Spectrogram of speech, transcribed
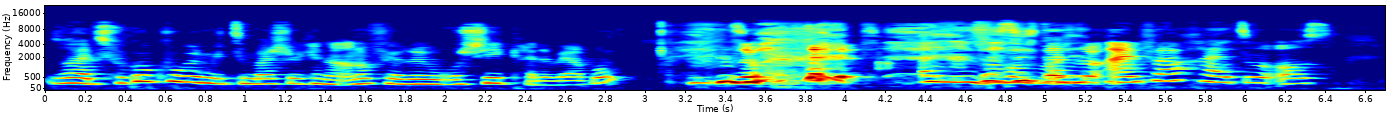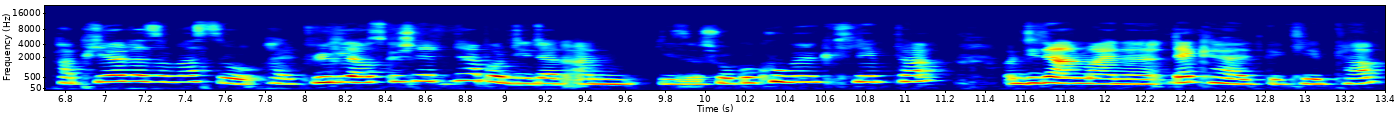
so halt Schokokugeln, wie zum Beispiel, keine Ahnung, Ferrero Rocher, keine Werbung. So halt, dass ich dann so einfach halt so aus Papier oder sowas so halt Flügel ausgeschnitten habe und die dann an diese Schokokugel geklebt habe und die dann an meine Decke halt geklebt habe.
